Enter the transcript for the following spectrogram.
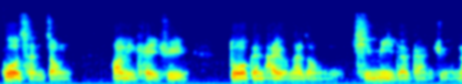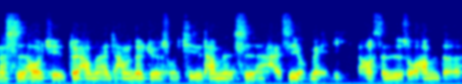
过程中，然后你可以去多跟他有那种亲密的感觉。那事后其实对他们来讲，他们都觉得说，其实他们是还是有魅力，然后甚至说他们的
